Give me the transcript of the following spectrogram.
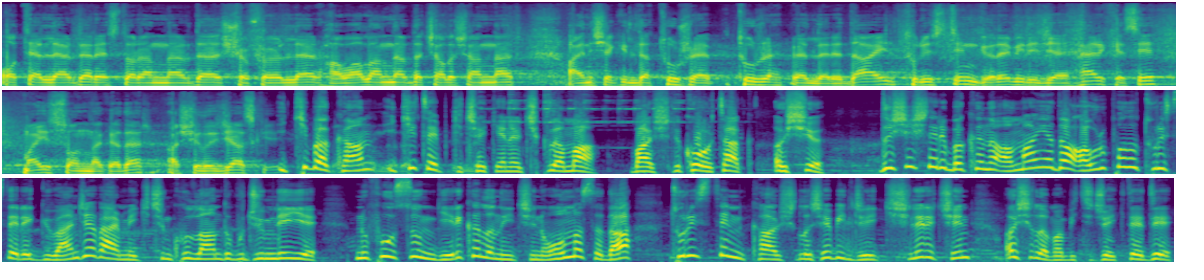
Otellerde, restoranlarda, şoförler, havaalanlarda çalışanlar, aynı şekilde tur, tur rehberleri dahil turistin görebileceği herkesi Mayıs sonuna kadar aşılayacağız ki İki bakan iki tepki çeken açıklama. Başlık ortak, aşı. Dışişleri Bakanı Almanya'da Avrupalı turistlere güvence vermek için kullandı bu cümleyi. Nüfusun geri kalanı için olmasa da turistin karşılaşabileceği kişiler için aşılama bitecek dedi.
